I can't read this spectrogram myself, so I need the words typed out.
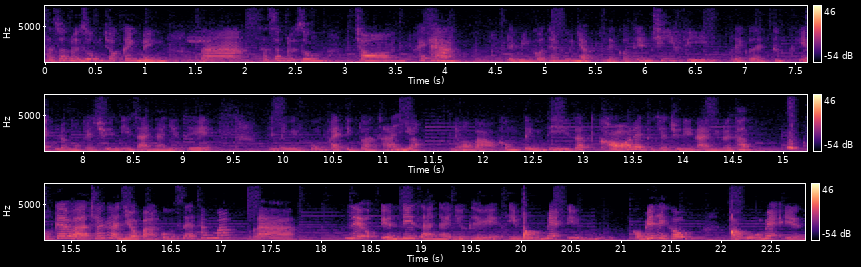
sản xuất nội dung cho kênh mình và sản xuất nội dung cho khách hàng. Để mình có thêm thu nhập để có thêm chi phí để có thể thực hiện được một cái chuyến đi dài ngày như thế. Thì mình cũng phải tính toán khá là nhiều. Nếu mà bảo không tính thì rất khó để thực hiện chuyến đi này mình nói thật ok và chắc là nhiều bạn cũng sẽ thắc mắc là liệu yến đi dài ngày như thế thì bố mẹ yến có biết hay không? Và bố mẹ yến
